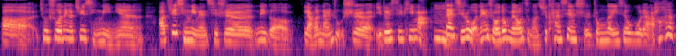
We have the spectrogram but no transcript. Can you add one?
呃，就说那个剧情里面啊、剧情里面其实那个两个男主是一对 CP 嘛，但其实我那个时候都没有怎么去看现实中的一些物料，然后他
